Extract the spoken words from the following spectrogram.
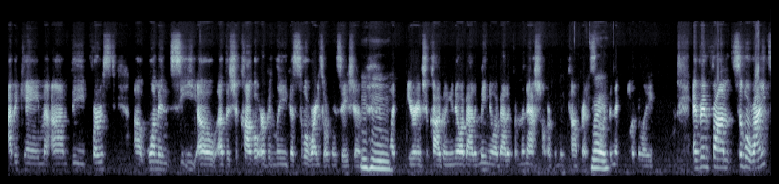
I became um, the first uh, woman CEO of the Chicago Urban League, a civil rights organization mm-hmm. here in Chicago. You know about it, may know about it from the National Urban League Conference right. or the National Urban League. And then from civil rights,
